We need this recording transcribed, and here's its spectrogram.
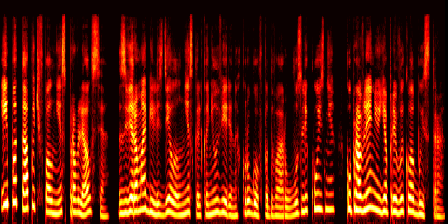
И Потапыч вполне справлялся. Зверомобиль сделал несколько неуверенных кругов по двору возле кузни. К управлению я привыкла быстро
